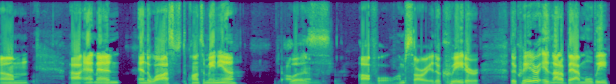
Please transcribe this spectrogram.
Um, uh, Ant Man and the Wasp, Quantumania, Oh, was awful. I'm sorry. The creator, the creator is not a bad movie,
